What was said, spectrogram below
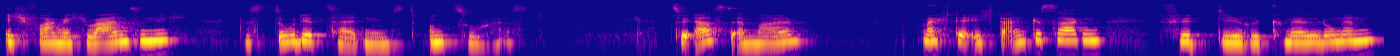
Ich freue mich wahnsinnig, dass du dir Zeit nimmst und zuhörst. Zuerst einmal möchte ich Danke sagen für die Rückmeldungen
